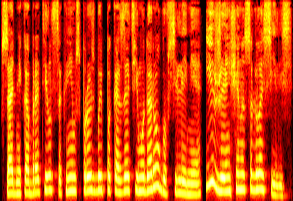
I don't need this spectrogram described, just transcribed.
Всадник обратился к ним с просьбой показать ему дорогу в селение, и женщины согласились.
